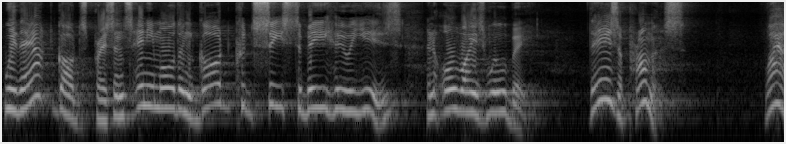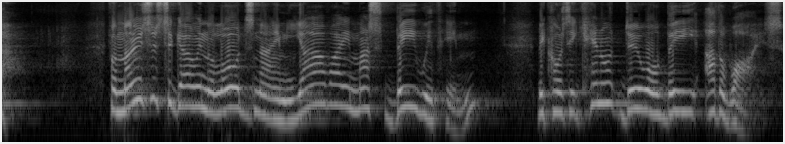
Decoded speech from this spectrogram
without God's presence any more than God could cease to be who he is and always will be. There's a promise. Wow. For Moses to go in the Lord's name, Yahweh must be with him because he cannot do or be otherwise.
